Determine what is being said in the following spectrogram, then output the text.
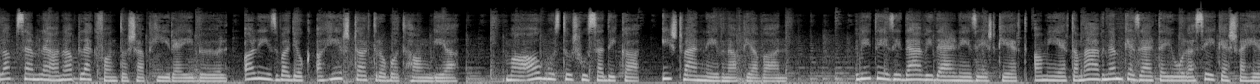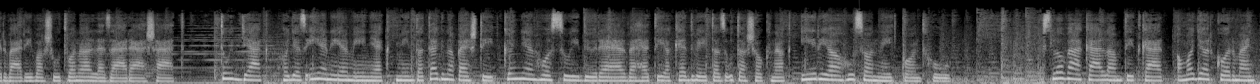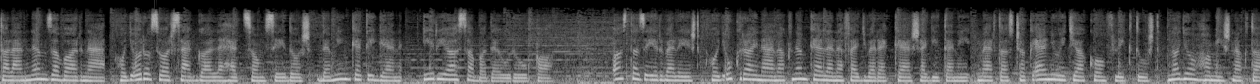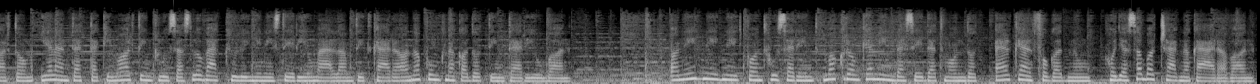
Lapszemle a nap legfontosabb híreiből. Alíz vagyok, a hírstart robot hangja. Ma augusztus 20-a, István névnapja van. Vitézi Dávid elnézést kért, amiért a MÁV nem kezelte jól a Székesfehérvári vasútvonal lezárását. Tudják, hogy az ilyen élmények, mint a tegnap esti, könnyen hosszú időre elveheti a kedvét az utasoknak, írja a 24.hu. Szlovák államtitkár, a magyar kormány talán nem zavarná, hogy Oroszországgal lehet szomszédos, de minket igen, írja a Szabad Európa. Azt az érvelést, hogy Ukrajnának nem kellene fegyverekkel segíteni, mert az csak elnyújtja a konfliktust, nagyon hamisnak tartom, jelentette ki Martin Klus a szlovák külügyminisztérium államtitkára a napunknak adott interjúban. A 444.hu szerint Macron kemény beszédet mondott, el kell fogadnunk, hogy a szabadságnak ára van.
